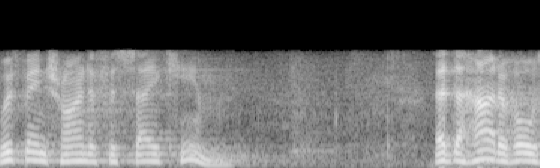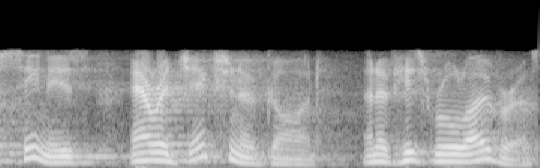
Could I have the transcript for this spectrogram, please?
We've been trying to forsake Him. At the heart of all sin is our rejection of God and of His rule over us,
